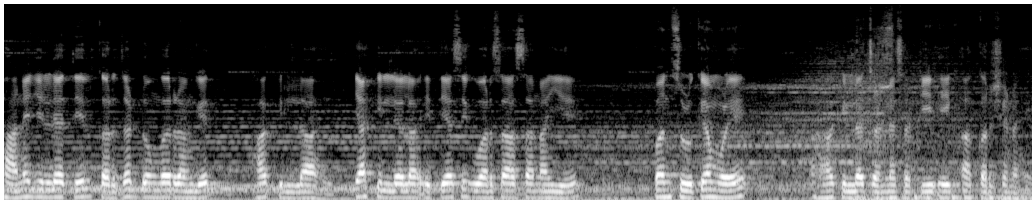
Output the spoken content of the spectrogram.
ठाणे जिल्ह्यातील कर्जत डोंगर रांगेत हा किल्ला आहे. या किल्ल्याला ऐतिहासिक वारसा असा नाही आहे पण सुळक्यामुळे हा किल्ला चढण्यासाठी एक आकर्षण आहे.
